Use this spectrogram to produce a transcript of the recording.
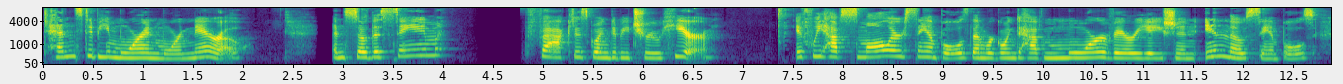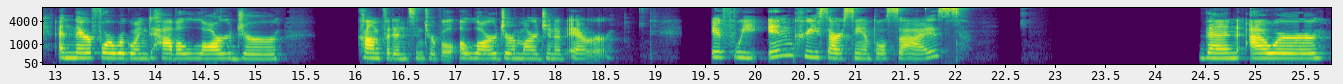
tends to be more and more narrow. And so the same fact is going to be true here. If we have smaller samples, then we're going to have more variation in those samples, and therefore we're going to have a larger confidence interval, a larger margin of error. If we increase our sample size, then our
